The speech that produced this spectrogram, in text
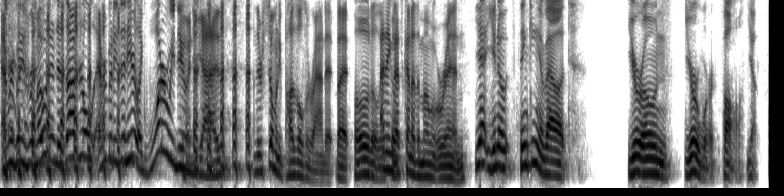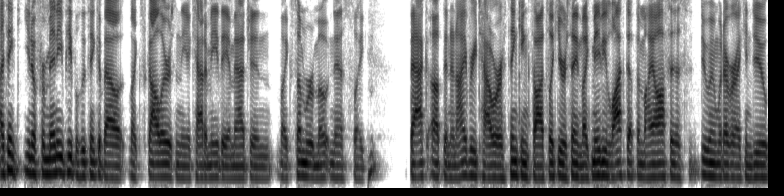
Everybody's remote and it's optional. Everybody's in here. Like, what are we doing, you guys? And there's so many puzzles around it, but Totally. I think that's kind of the moment we're in. Yeah, you know, thinking about your own your work, Paul. Yeah. I think, you know, for many people who think about like scholars in the academy, they imagine like some remoteness, like mm-hmm. Back up in an ivory tower, thinking thoughts, like you were saying, like maybe locked up in my office, doing whatever I can do.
